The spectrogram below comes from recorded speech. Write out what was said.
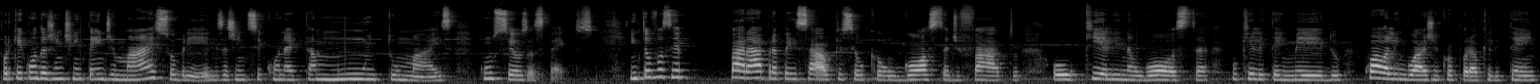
Porque quando a gente entende mais mais sobre eles, a gente se conecta muito mais com seus aspectos. Então você parar para pensar o que o seu cão gosta de fato, ou o que ele não gosta, o que ele tem medo, qual a linguagem corporal que ele tem,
